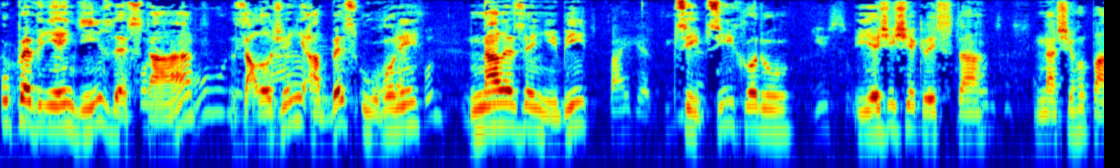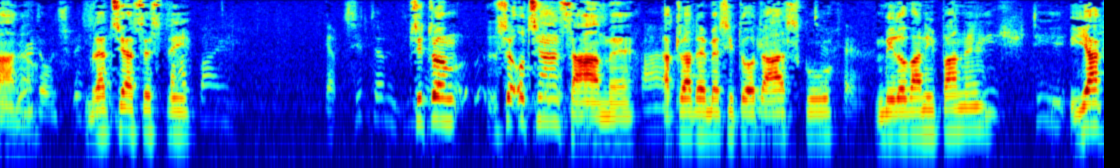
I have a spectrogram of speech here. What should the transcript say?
upevnění zde stát, založení a bez úhony nalezení být při příchodu Ježíše Krista, našeho pána. Bratři a sestry, přitom se otřásáme a klademe si tu otázku, milovaný pane, jak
